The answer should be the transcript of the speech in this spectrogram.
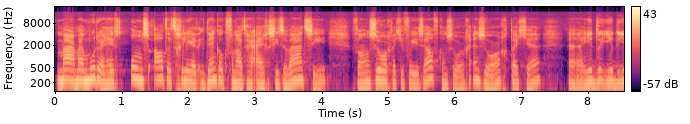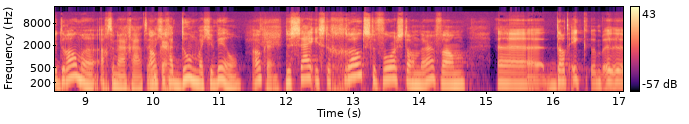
maar mijn moeder heeft ons altijd geleerd, ik denk ook vanuit haar eigen situatie, van zorg dat je voor jezelf kan zorgen en zorg dat je eh, je, je, je dromen achterna gaat en dat je gaat doen wat je wil. Oké. Dus zij is de grootste voorstander van eh, dat ik eh,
